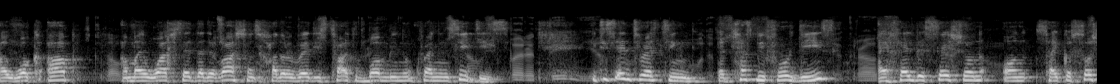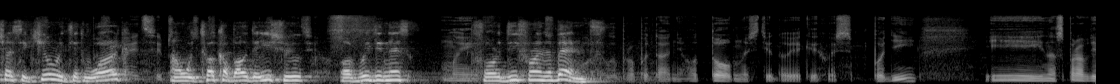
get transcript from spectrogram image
I woke up and my wife said that the Russians had already started bombing Ukrainian cities. It is interesting that just before this, I held a session on psychosocial security at work, and we talk about the issue of readiness for different events. І насправді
